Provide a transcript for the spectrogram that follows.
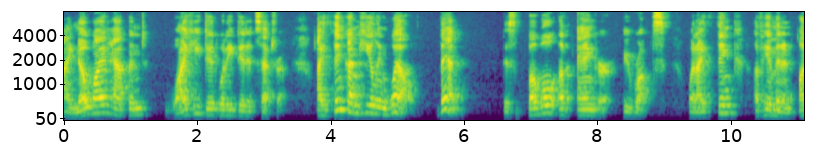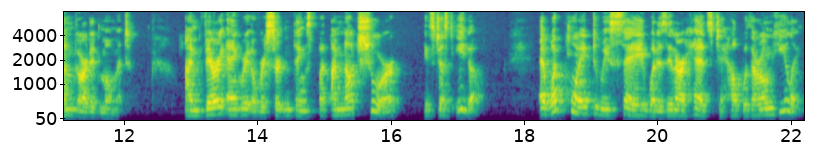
I know why it happened, why he did what he did, etc. I think I'm healing well. Then, this bubble of anger erupts when I think of him in an unguarded moment. I'm very angry over certain things, but I'm not sure it's just ego. At what point do we say what is in our heads to help with our own healing?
